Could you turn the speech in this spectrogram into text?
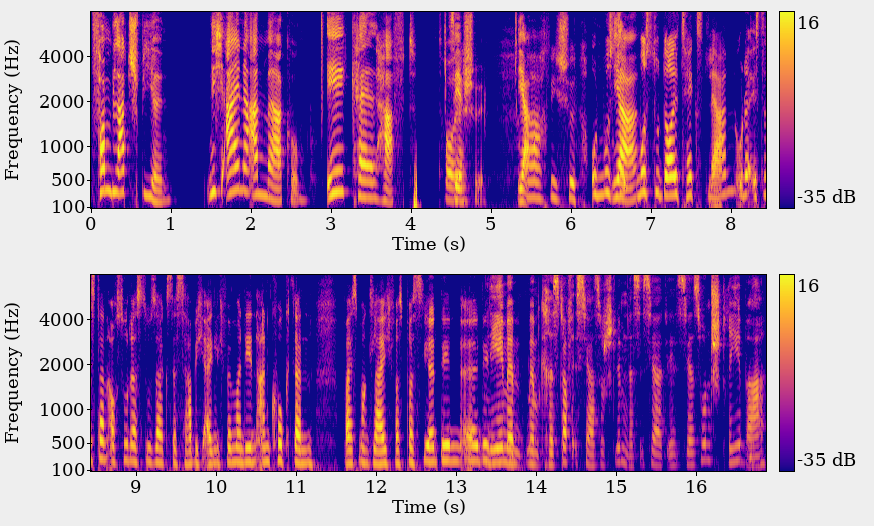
vom Blatt spielen. Nicht eine Anmerkung. Ekelhaft. Toll. Sehr schön. Ja. Ach, wie schön. Und musst, Ja. du, musst du doll Text lernen? Oder ist es dann auch so, dass du sagst, das habe ich eigentlich, wenn man den anguckt, dann weiß man gleich, was passiert? Den, äh, den Nee, mit, mit dem Christoph ist ja so schlimm. Das ist ja, der ist ja so ein Streber.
